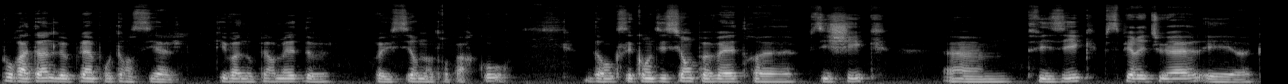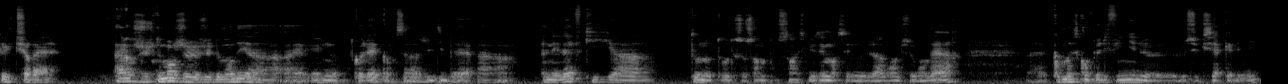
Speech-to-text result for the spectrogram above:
pour atteindre le plein potentiel qui va nous permettre de réussir notre parcours. Donc ces conditions peuvent être psychiques, physiques, spirituelles et culturelles. Alors justement, je, je demandais à, à, une autre collègue comme ça, j'ai dit ben, à un élève qui a tourne autour de 60%, excusez-moi, c'est le jargon du secondaire. Euh, comment est-ce qu'on peut définir le, succès académique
